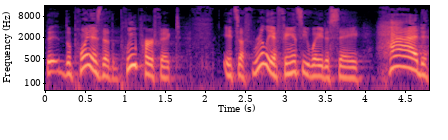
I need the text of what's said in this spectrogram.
The, the point is that the pluperfect, it's a, really a fancy way to say, had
